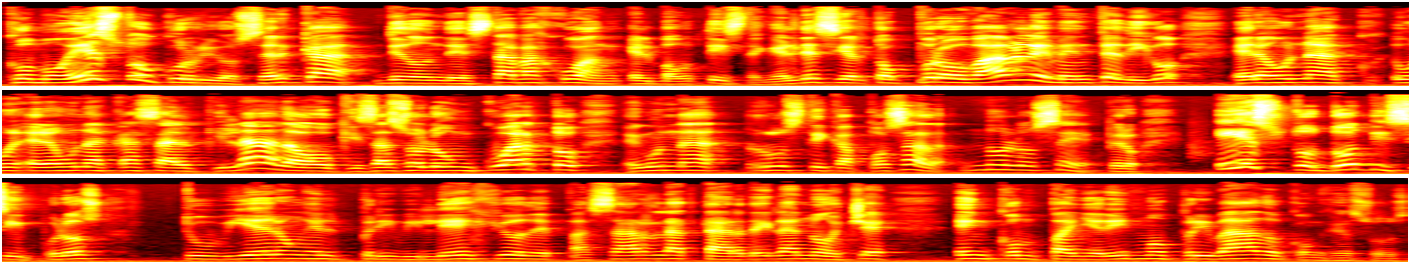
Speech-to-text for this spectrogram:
Como esto ocurrió cerca de donde estaba Juan el Bautista en el desierto, probablemente digo, era una, era una casa alquilada o quizás solo un cuarto en una rústica posada. No lo sé, pero estos dos discípulos tuvieron el privilegio de pasar la tarde y la noche en compañerismo privado con Jesús.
